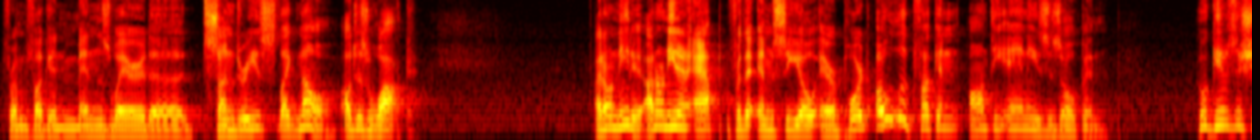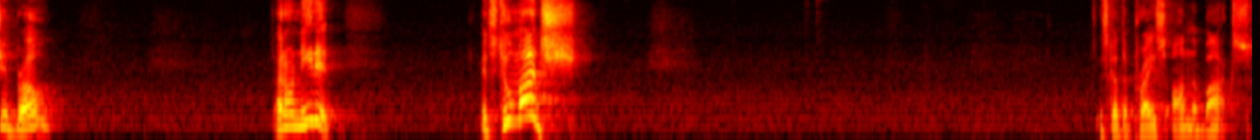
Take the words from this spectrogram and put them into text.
from fucking menswear to sundries. Like, no, I'll just walk. I don't need it. I don't need an app for the MCO airport. Oh, look, fucking Auntie Anne's is open. Who gives a shit, bro? I don't need it. It's too much. It's got the price on the box.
